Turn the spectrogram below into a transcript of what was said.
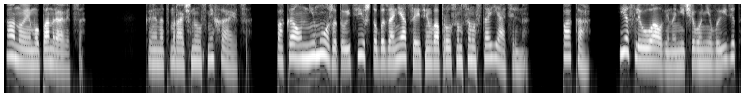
Оно ему понравится». Кеннет мрачно усмехается. Пока он не может уйти, чтобы заняться этим вопросом самостоятельно. Пока. Если у Алвина ничего не выйдет,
